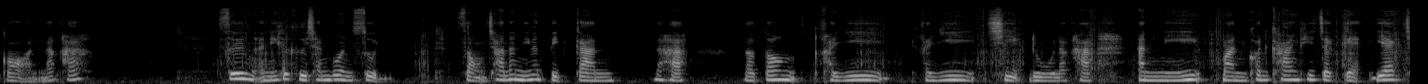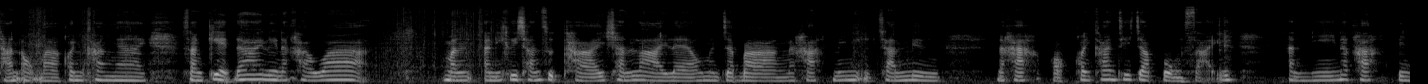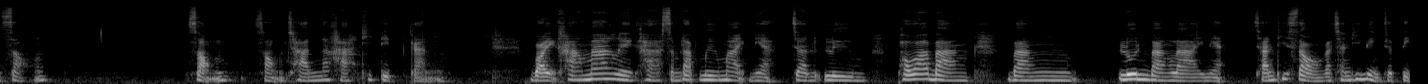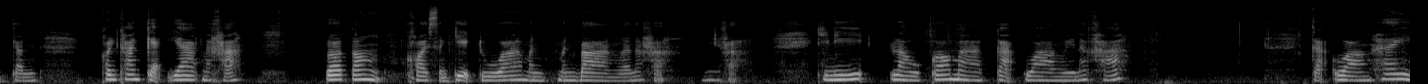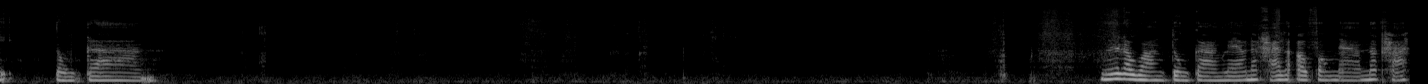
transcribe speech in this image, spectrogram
ก่อนนะคะ ซึ่งอันนี้ก็คือชั้นบนสุด 2 ชั้นอันนี้มันติดกันนะคะ เราต้องขยี้ขยี้ฉีกดูนะคะ อันนี้มันค่อนข้างที่จะแกะแยกชั้นออกมาค่อนข้างง่าย สังเกตได้เลยนะคะว่ามันอันนี้คือชั้นสุดท้ายชั้นลายแล้วมันจะบางนะคะ ไม่มีอีกชั้นหนึ่งนะคะ ออกค่อนข้างที่จะโปร่งใส อันนี้นะคะเป็นสองสองสองชั้นนะคะที่ติดกัน บ่อยครั้งมากเลยค่ะสำหรับมือใหม่เนี่ยจะลืม เพราะว่าบางบางรุ่นบางลายเนี่ย ชั้นที่ 2 กับชั้นที่ 1 จะติดกันค่อนข้างแกะยากนะคะ ก็ต้องคอยสังเกตดูว่ามันมันบางแล้วนะคะ นี่ค่ะ ทีนี้เราก็มากะวางเลยนะคะ กะวางให้ตรงกลาง เมื่อเราวางตรงกลางแล้วนะคะ เราเอาฟองน้ำนะคะ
